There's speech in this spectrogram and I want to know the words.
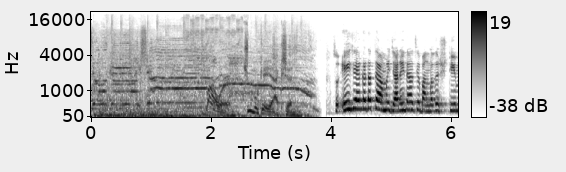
চোখে Power চুমুকে অ্যাকশন সো এই জায়গাটাতে আমি জানি না যে বাংলাদেশ টিম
